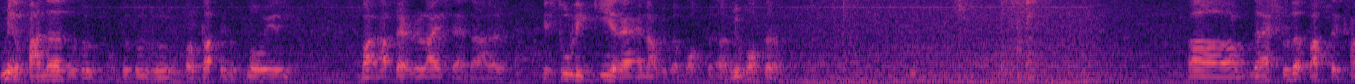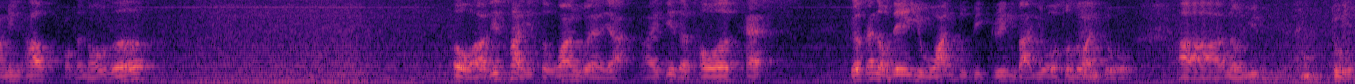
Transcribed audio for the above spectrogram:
make a funnel to, to, to, to, for plastic to flow in. But after I realized that uh, it's too leaky and I end up with a bottle, uh, milk bottle. Um, the extruded plastic coming out from the nozzle. Oh, uh, this part is the one where yeah, I did a power test. Because end of the day you want to be green, but you also don't want to, uh, no, you to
